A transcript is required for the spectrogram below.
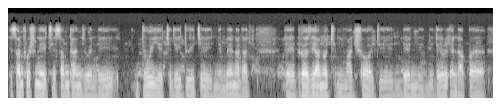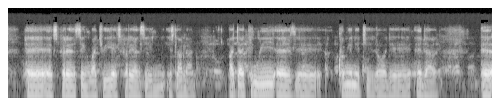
it's unfortunate sometimes when they do it, they do it in a manner that uh, because they are not matured, then they'll end up uh, experiencing what we experience in East London. But I think we as a community or the adult, uh,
